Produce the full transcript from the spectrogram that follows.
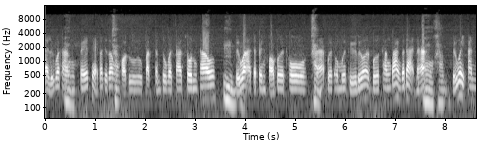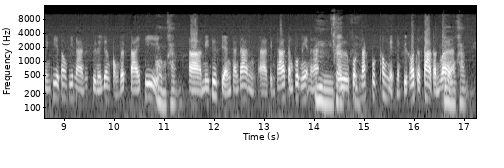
น์หรือว่าทางอ๋อเฟซเนี่ยก็จะต้องครับขอดูบัตรประจำตัวประชาชนเขาอืมหรือว่าอาจจะเป็นขอเบอร์โทรครับนะฮะเบอร์โทรมือถือหรือว่าเบอร์ทางบ้านก็ได้นะฮะอ๋อครับหรือว่าอีกอันหนึ่งที่จะต้องพิจารณาก็คือในเรื่องของเว็บไซต์ที่อ๋อครับอ่ามีชื่อเสียงทางด้านอ่าสินค้าจำพวกนี้นะฮะอืมครับคือพวกนักพวกท่องเน็ตเนี่ยคือเขาจะทราบกันว่าอ๋อครับอ่า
